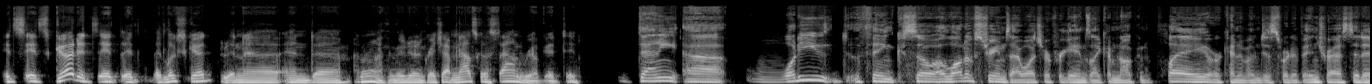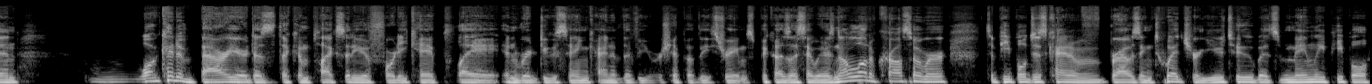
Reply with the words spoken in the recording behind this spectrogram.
it's, it's good. It's, it, it, it looks good. And, uh, and, uh, I don't know. I think they're doing a great job. Now it's going to sound real good too. Danny, uh, what do you think? So, a lot of streams I watch are for games like I'm not going to play or kind of I'm just sort of interested in. What kind of barrier does the complexity of 40K play in reducing kind of the viewership of these streams? Because I say well, there's not a lot of crossover to people just kind of browsing Twitch or YouTube. It's mainly people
